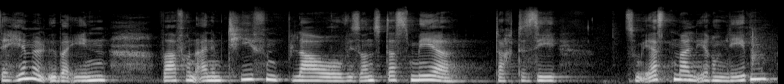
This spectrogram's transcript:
Der Himmel über ihnen war von einem tiefen Blau, wie sonst das Meer, dachte sie. Zum ersten Mal in ihrem Leben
